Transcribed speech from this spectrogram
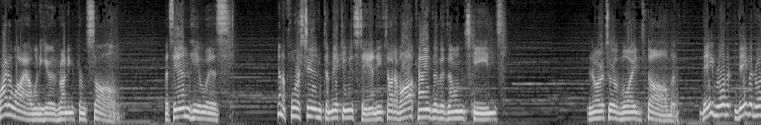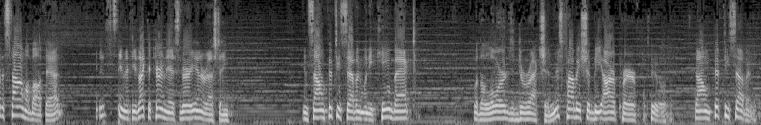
quite a while when he was running from Saul. But then he was kind of forced into making a stand. He thought of all kinds of his own schemes in order to avoid Saul. But Dave wrote, David wrote a psalm about that. It's, and if you'd like to turn there, it's very interesting. In Psalm 57, when he came back for the Lord's direction. This probably should be our prayer too. Psalm 57.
